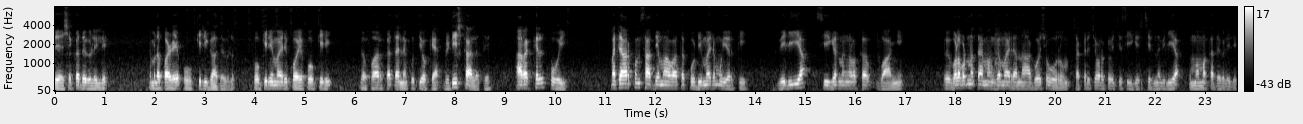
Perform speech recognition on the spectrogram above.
ദേശക്കഥകളിൽ നമ്മുടെ പഴയ പോക്കിരി ഗാഥകൾ പോക്കിരിമാർ കോയപ്പോക്കിരി ഗഫാർക്ക തന്നക്കുത്തിയൊക്കെ ബ്രിട്ടീഷ് കാലത്ത് അറക്കൽ പോയി. മറ്റാർക്കും സാധ്യമാവാത്ത കൊടിമരം ഉയർത്തി വലിയ സ്വീകരണങ്ങളൊക്കെ വാങ്ങി. വളപട്ടണത്തെ മങ്കമാരെന്ന ആഘോഷപൂർവം ചക്കരച്ചോറൊക്കെ വെച്ച് സ്വീകരിച്ചിരുന്ന വലിയ ഉമ്മമ്മ കഥകളിൽ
